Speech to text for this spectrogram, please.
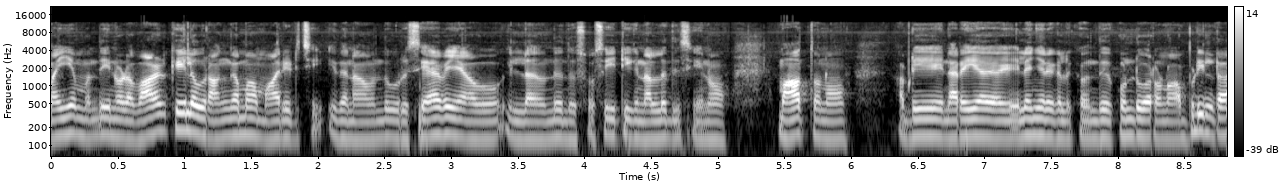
மையம் வந்து என்னோடய வாழ்க்கையில் ஒரு அங்கமாக மாறிடுச்சு. இதை நான் வந்து ஒரு சேவையாகவோ இல்லை வந்து இந்த சொசைட்டிக்கு நல்லது செய்யணும் மாற்றணும் அப்படியே நிறைய இளைஞர்களுக்கு வந்து கொண்டு வரணும் அப்படின்ற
